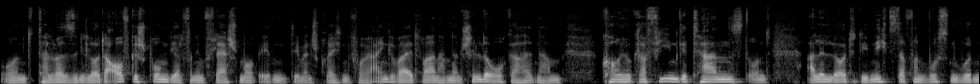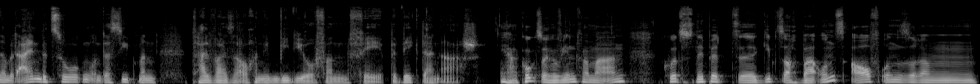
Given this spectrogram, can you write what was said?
Und teilweise sind die Leute aufgesprungen, die halt von dem Flashmob eben dementsprechend vorher eingeweiht waren, haben dann Schilder hochgehalten, haben Choreografien getanzt und alle Leute, die nichts davon wussten, wurden damit einbezogen. Und das sieht man teilweise auch in dem Video von Fee. Beweg deinen Arsch. Ja, guckt euch auf jeden Fall mal an. Kurzes Snippet äh, gibt's auch bei uns auf unserem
